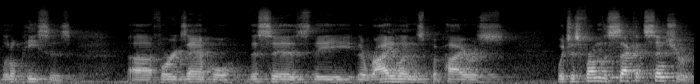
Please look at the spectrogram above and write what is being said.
little pieces. Uh, for example, this is the, the Rylands papyrus, which is from the second century.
